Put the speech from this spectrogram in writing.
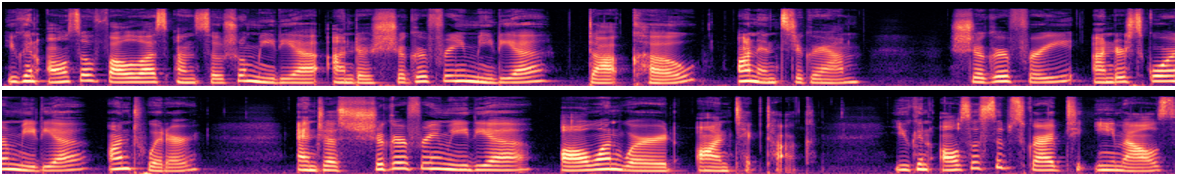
You can also follow us on social media under sugarfreemedia.co on Instagram, sugarfree underscore media on Twitter, and just sugarfree media, all one word, on TikTok. You can also subscribe to emails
